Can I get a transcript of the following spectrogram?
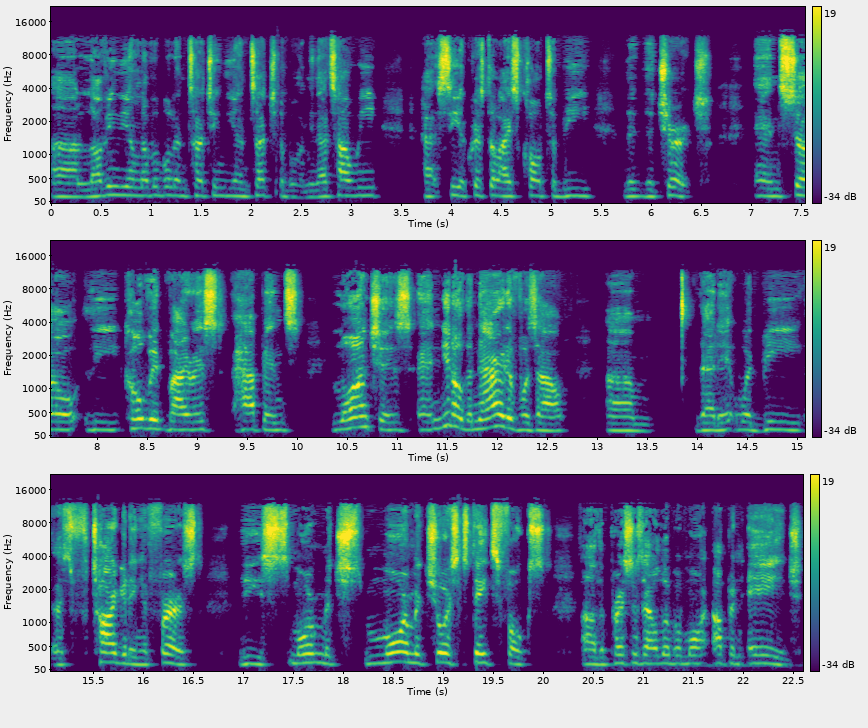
uh, loving the unlovable and touching the untouchable. I mean, that's how we see a crystallized call to be the, the church. And so the COVID virus happens launches, and you know the narrative was out um, that it would be uh, targeting at first these more mat- more mature states folks, uh, the persons that are a little bit more up in age.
